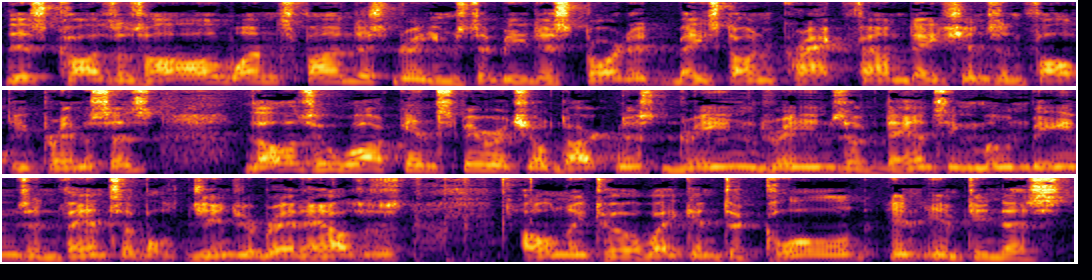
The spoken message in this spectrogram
This causes all one's fondest dreams to be distorted based on cracked foundations and faulty premises. Those who walk in spiritual darkness dream dreams of dancing moonbeams and fanciful gingerbread houses, only to awaken to cold and emptiness.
